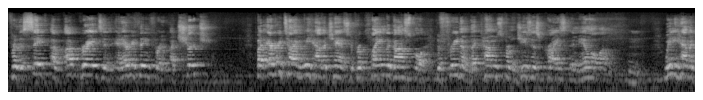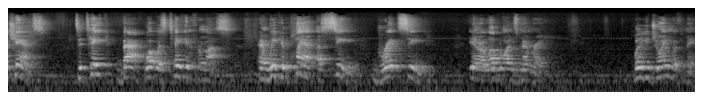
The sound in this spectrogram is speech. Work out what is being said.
for the sake of upgrades and, and everything for a church, but every time we have a chance to proclaim the gospel, the freedom that comes from Jesus Christ and Him alone, we have a chance to take back what was taken from us. And we can plant a seed, great seed, in our loved one's memory. Will you join with me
